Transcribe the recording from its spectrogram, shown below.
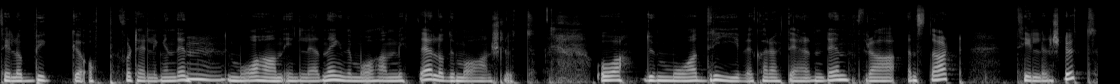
til å bygge opp fortellingen din. Mm. Du må ha en innledning, du må ha en midtdel, og du må ha en slutt. Og du må drive karakteren din fra en start til en slutt,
